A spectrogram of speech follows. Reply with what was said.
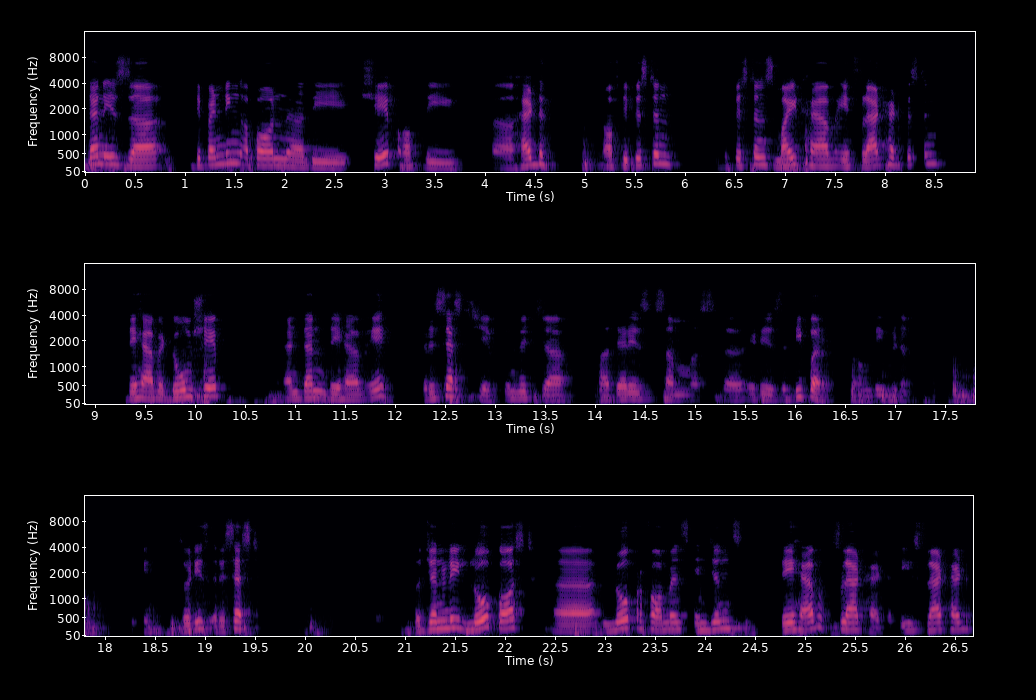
Then is uh, depending upon uh, the shape of the uh, head of the piston, the pistons might have a flat head piston. They have a dome shape and then they have a recessed shape in which uh, uh, there is some, uh, it is deeper from the middle. Okay. So it is recessed. So generally low cost, low performance engines they have flat head. These flat head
